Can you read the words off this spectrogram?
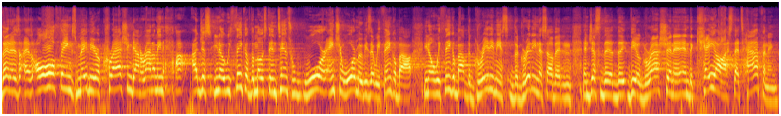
That as, as all things maybe are crashing down around, I mean, I, I just, you know, we think of the most intense war, ancient war movies that we think about. You know, we think about the grittiness, the grittiness of it and, and just the, the, the aggression and, and the chaos that's happening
